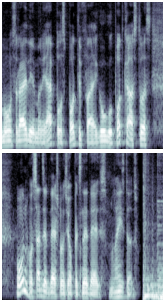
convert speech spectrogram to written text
mūsu raidījumu arī Apple, Spotify, Google podkastos un uz sadzirdēšanos jau pēc nedēļas. Lai izdodas!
